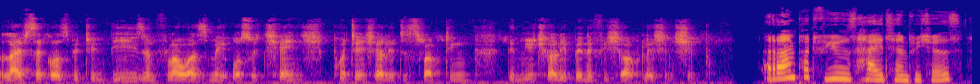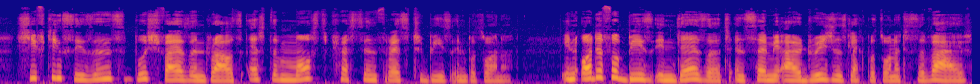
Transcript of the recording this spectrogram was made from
Life cycles between bees and flowers may also change, potentially disrupting the mutually beneficial relationship. Rampart views high temperatures, shifting seasons, bushfires, and droughts as the most pressing threats to bees in Botswana. In order for bees in desert and semi arid regions like Botswana to survive,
